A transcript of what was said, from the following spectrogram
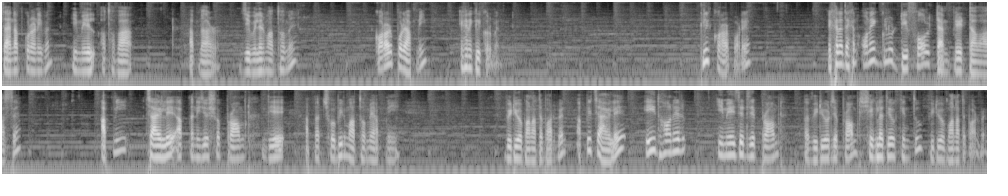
সাইন আপ করে নেবেন ইমেল অথবা আপনার জিমেলের মাধ্যমে। করার পরে আপনি এখানে ক্লিক করবেন। ক্লিক করার পরে, এখানে দেখেন অনেকগুলো ডিফল্ট টেমপ্লেট দেওয়া আছে। আপনি চাইলে আপনার নিজস্ব প্রম্পট দিয়ে আপনার ছবির মাধ্যমে আপনি ভিডিও বানাতে পারবেন। আপনি চাইলে এই ধরনের ইমেজের যে প্রম্পট বা ভিডিওর যে প্রম্পট সেগুলো দিয়েও কিন্তু ভিডিও বানাতে পারবেন।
